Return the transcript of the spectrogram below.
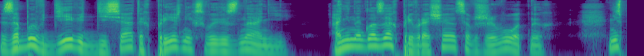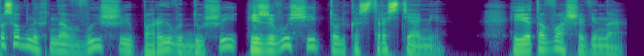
забыв девять десятых прежних своих знаний. Они на глазах превращаются в животных, неспособных на высшие порывы души и живущие только страстями. И это ваша вина.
